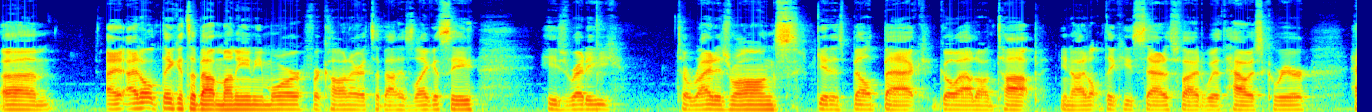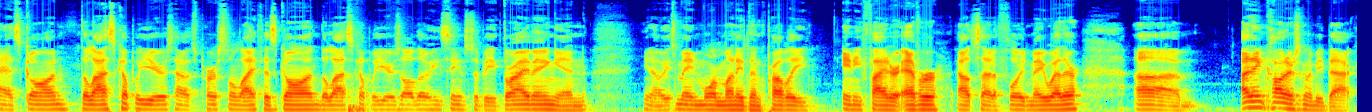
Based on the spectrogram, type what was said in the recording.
Um, I, I don't think it's about money anymore for Conor. It's about his legacy. He's ready to right his wrongs, get his belt back, go out on top. You know, I don't think he's satisfied with how his career has gone the last couple years, how his personal life has gone the last couple years. Although he seems to be thriving, and you know, he's made more money than probably any fighter ever outside of Floyd Mayweather. Um, I think Conor's going to be back,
